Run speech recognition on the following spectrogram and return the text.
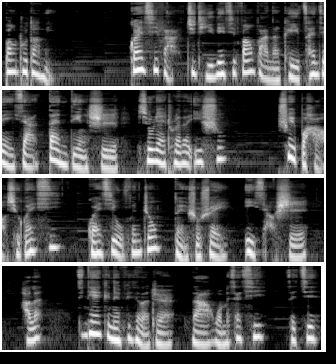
帮助到你。关系法具体练习方法呢，可以参见一下《淡定是修炼出来的》一书。睡不好学关系，关系五分钟等于熟睡一小时。好了，今天跟您分享到这儿，那我们下期再见。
